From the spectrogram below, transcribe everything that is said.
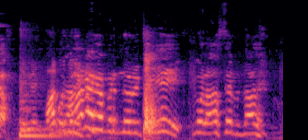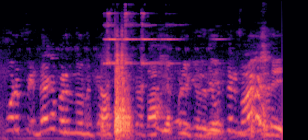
இல்லையா பிறந்தவருக்கு இவ்வளவு ஆசை இருந்தால் ஒரு பிறந்தவருக்கு ஆசை இருக்கா எப்படி இருக்கிறது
